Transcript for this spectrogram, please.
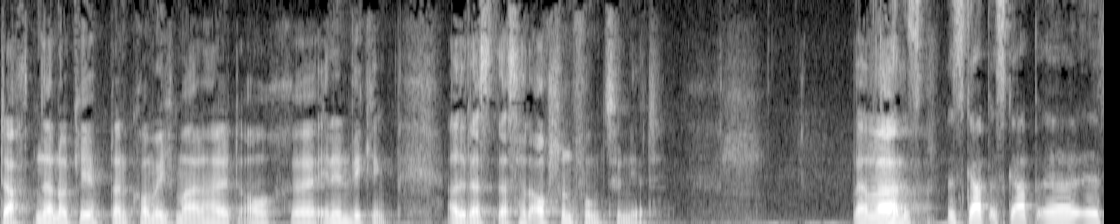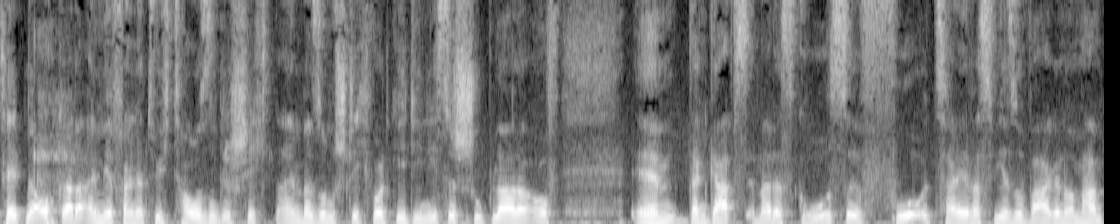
dachten dann, okay, dann komme ich mal halt auch äh, in den Viking. Also das, das hat auch schon funktioniert. Ja, es, es, gab, es gab, äh, fällt mir auch gerade ein, mir fallen natürlich tausend Geschichten ein, bei so einem Stichwort geht die nächste Schublade auf. Ähm, dann gab es immer das große Vorurteil, was wir so wahrgenommen haben,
